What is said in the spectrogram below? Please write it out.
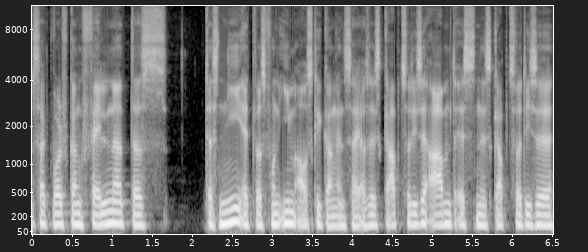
sagt Wolfgang Fellner, dass das nie etwas von ihm ausgegangen sei. Also es gab zwar diese Abendessen, es gab zwar diese,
